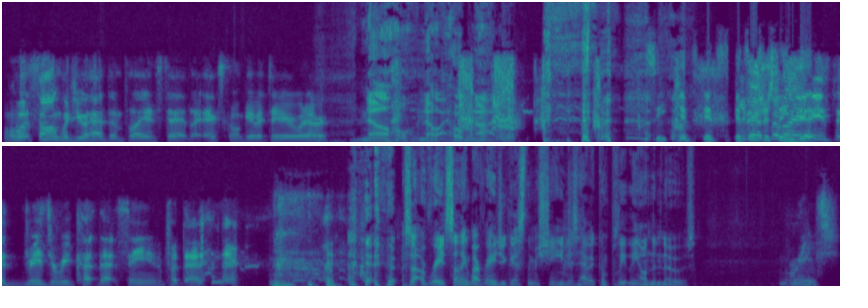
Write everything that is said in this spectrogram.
Well, what song would you have had them play instead? Like X gonna give it to you or whatever? No, no, I hope not. See, it's it's it's you know, interesting somebody that needs to needs to recut that scene and put that in there. so, rage something about Rage Against the Machine. Just have it completely on the nose. Rage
